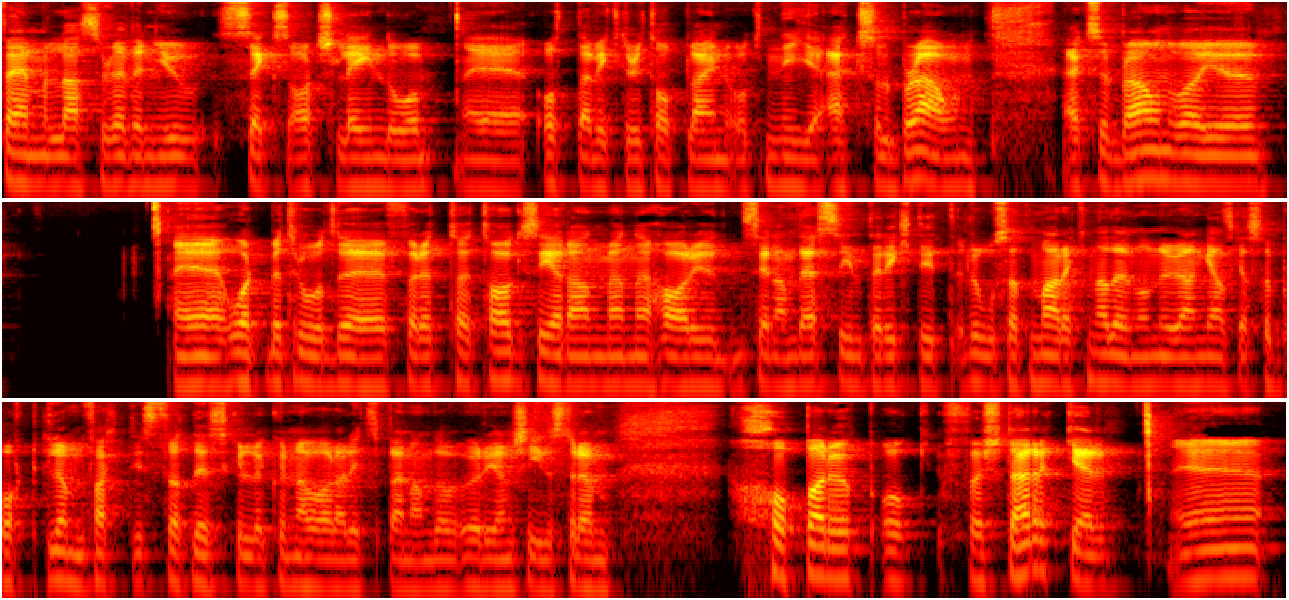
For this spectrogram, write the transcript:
5 Las Revenue, 6 Arch Lane då, 8 eh, Victory Topline och 9 Axel Brown. Axel Brown var ju eh, hårt betrodd eh, för ett tag sedan men har ju sedan dess inte riktigt rosat marknaden och nu är han ganska så bortglömd faktiskt. Så att det skulle kunna vara lite spännande och Örjan Kihlström hoppar upp och förstärker. Eh,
